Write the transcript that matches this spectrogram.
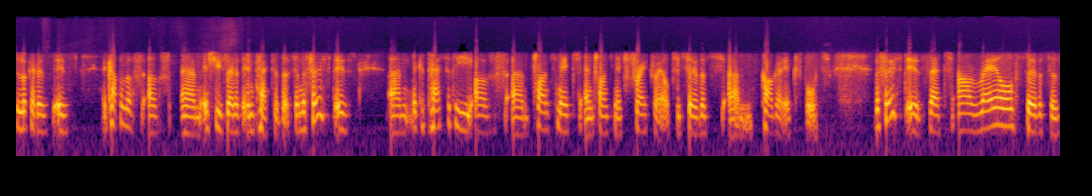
to look at is, is a couple of, of um, issues that have impacted this. And the first is um, the capacity of um, Transnet and Transnet Freight Rail to service um, cargo exports. The first is that our rail services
